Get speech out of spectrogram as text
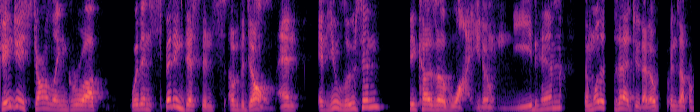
JJ Starling grew up within spitting distance of the dome, and if you lose him, because of why you don't need him, then what does that do? That opens up a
